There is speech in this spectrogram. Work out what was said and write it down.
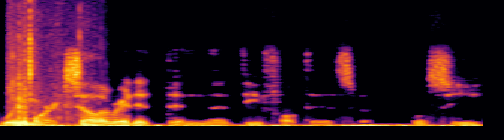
way more accelerated than the default is. But we'll see.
